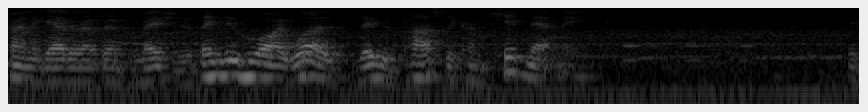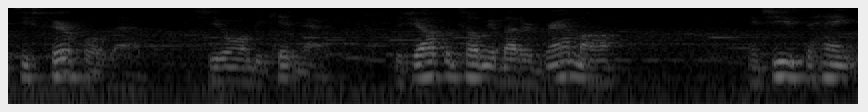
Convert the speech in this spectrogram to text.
trying to gather up information. If they knew who I was, they would possibly come kidnap me. And she's fearful of that. She don't want to be kidnapped. But she also told me about her grandma, and she used to hang.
